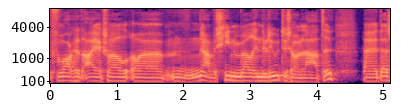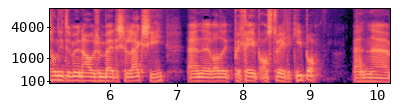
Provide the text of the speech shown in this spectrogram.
verwacht dat Ajax wel, eh, mm, nou, misschien hem wel in de luwte zou laten. Eh desalniettemin houden ze bij de selectie. En eh, wat ik begreep als tweede keeper. En eh,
